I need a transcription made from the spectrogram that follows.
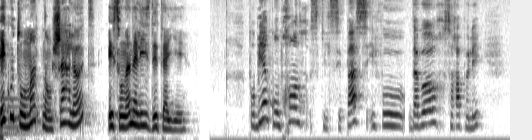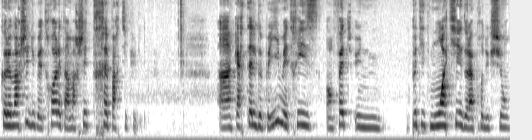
Écoutons maintenant Charlotte et son analyse détaillée. Pour bien comprendre ce qu'il se passe, il faut d'abord se rappeler que le marché du pétrole est un marché très particulier. Un cartel de pays maîtrise en fait une petite moitié de la production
